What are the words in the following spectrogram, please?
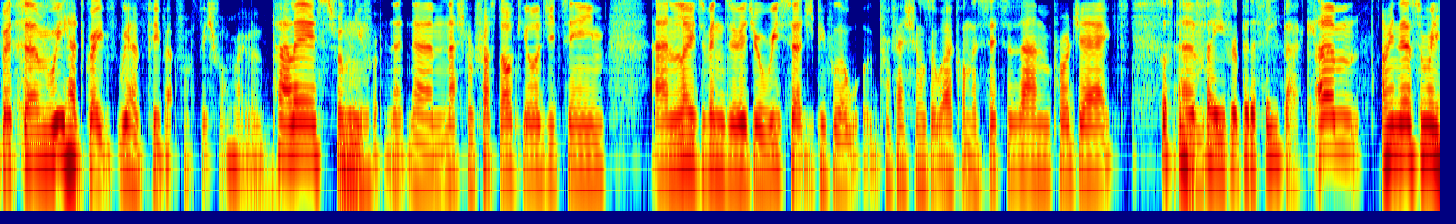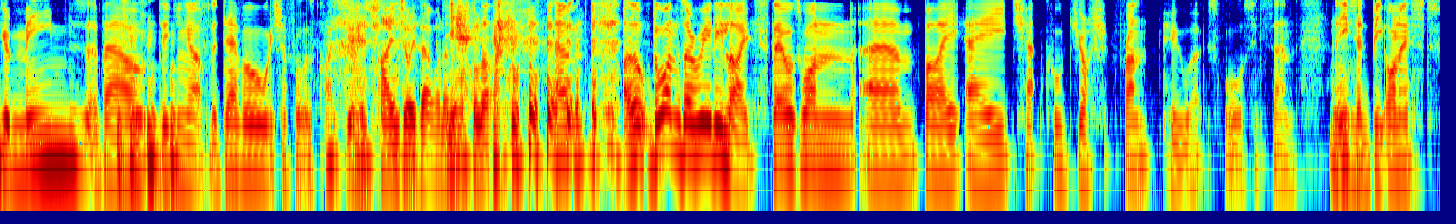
but um, we had great we had feedback from Fishbourne Roman Palace, from the New um, National Trust Archaeology team, and loads of individual researchers, people that professionals that work on the Citizen project. so what's been your favourite bit of feedback? Um, I mean, there's some really good memes about digging up the devil, which I thought was quite good. I enjoyed that one an Yeah. awful lot. um, the- ones I really liked, there was one um, by a chap called Josh Front who works for Citizen, and he said, "Be honest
